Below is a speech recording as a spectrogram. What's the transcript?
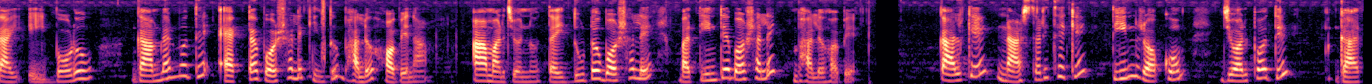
তাই এই বড় গামলার মধ্যে একটা বসালে কিন্তু ভালো হবে না আমার জন্য তাই দুটো বসালে বা তিনটে বসালে ভালো হবে কালকে নার্সারি থেকে তিন রকম জলপদ্মের গাছ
